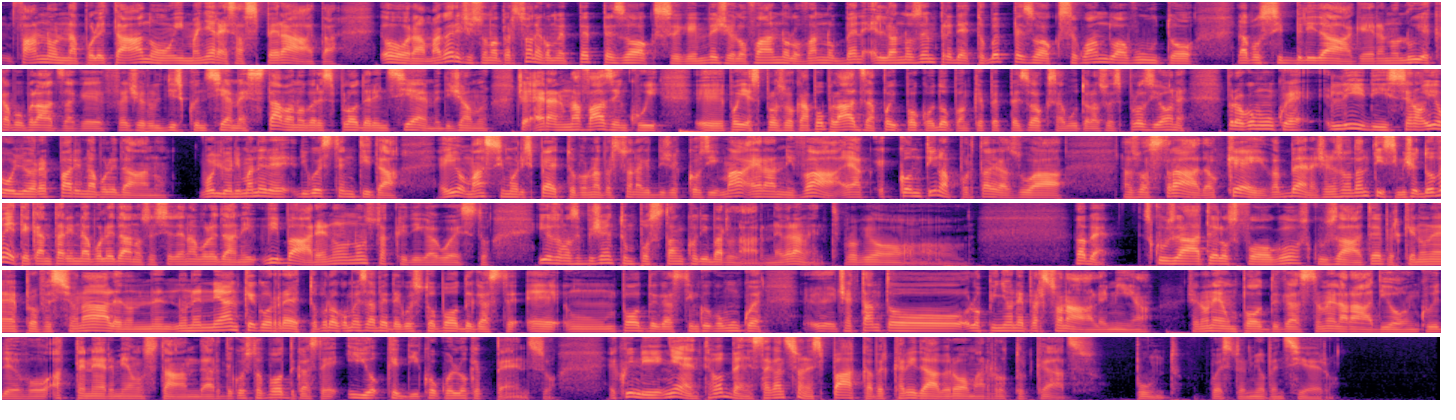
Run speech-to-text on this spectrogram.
fanno il napoletano in maniera esasperata. Ora, magari ci sono persone come Peppe Sox che invece lo fanno, lo fanno bene e lo hanno sempre detto. Peppe Sox, quando ha avuto la possibilità, che erano lui e Capo Plaza che fecero il disco insieme stavano per esplodere insieme, diciamo, cioè era in una fase in cui eh, poi è esploso Capo Plaza, poi poco dopo anche Peppe Sox ha avuto la sua esplosione, però comunque lì disse no, io voglio rappare in napoletano voglio rimanere di questa entità. E io ho massimo rispetto per una persona che dice così, ma era anni fa e, a, e continua a portare la sua, la sua, strada, ok, va bene, ce ne sono tantissimi, cioè dovete cantare in napoletano se siete napoletani, vi pare, non, non sto a critica questo, io sono semplicemente un po' stanco di parlarne, veramente, proprio... Vabbè, Scusate lo sfogo, scusate perché non è professionale, non è, non è, neanche corretto, però come sapete questo podcast è un podcast in cui comunque eh, c'è tanto l'opinione personale mia, cioè non è un podcast, non è la radio in cui devo attenermi a uno standard, questo podcast è io che dico quello che penso. E quindi niente, va bene, sta canzone spacca per carità, però mi ha rotto il cazzo, punto, questo è il mio pensiero.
